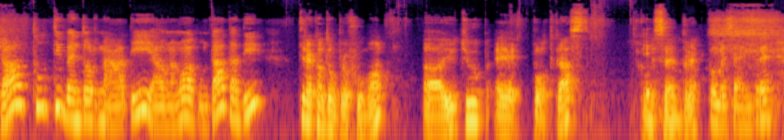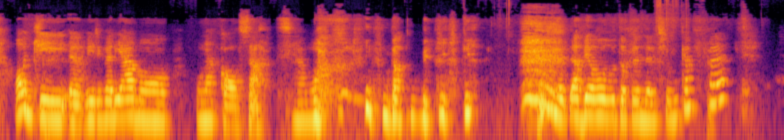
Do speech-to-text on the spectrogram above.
Ciao a tutti, bentornati a una nuova puntata di Ti racconto un profumo, uh, YouTube e podcast, come E- sempre. come sempre. Oggi eh, vi riveliamo una cosa, siamo imbambiti. Abbiamo dovuto prenderci un caffè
